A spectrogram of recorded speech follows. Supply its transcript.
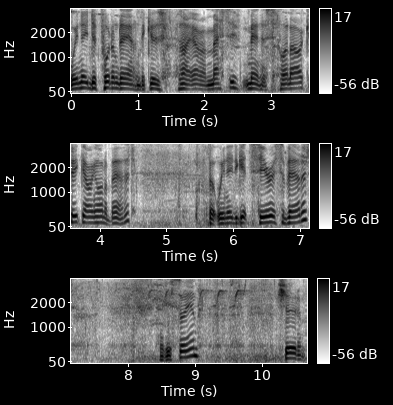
We need to put them down because they are a massive menace. I know I keep going on about it, but we need to get serious about it. If you see them, shoot them.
